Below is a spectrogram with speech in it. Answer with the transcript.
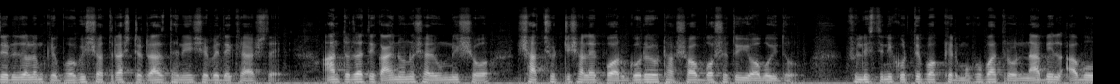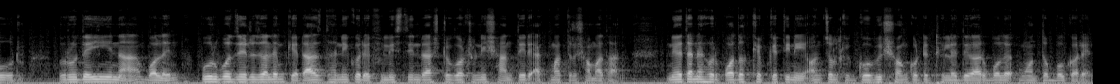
জেরুজালেমকে ভবিষ্যৎ রাষ্ট্রের রাজধানী হিসেবে দেখে আসছে। আন্তর্জাতিক আইন অনুসারে উনিশশো সাতষট্টি সালের পর গড়ে ওঠা সব বসতিই অবৈধ। ফিলিস্তিনি কর্তৃপক্ষের মুখপাত্র নাবিল আবুর রুদেইনা বলেন, পূর্ব জেরুজালেমকে রাজধানী করে ফিলিস্তিন রাষ্ট্র গঠনই শান্তির একমাত্র সমাধান। নেতানেহুর পদক্ষেপকে তিনি অঞ্চলকে গভীর সংকটে ঠেলে দেওয়ার বলে মন্তব্য করেন।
